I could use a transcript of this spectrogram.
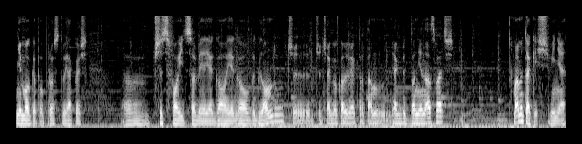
nie mogę po prostu jakoś przyswoić sobie jego, jego wyglądu, czy, czy czegokolwiek to tam, jakby to nie nazwać. Mamy tu jakieś świnie.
